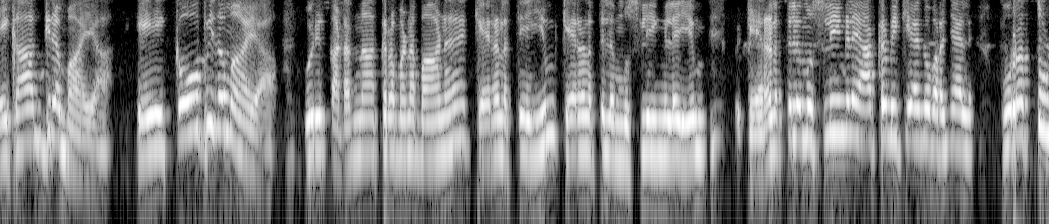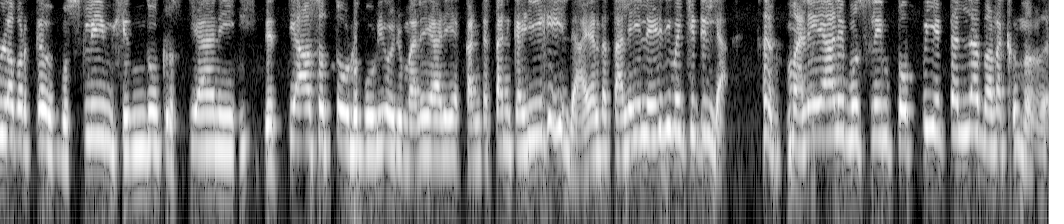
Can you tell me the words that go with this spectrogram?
ഏകാഗ്രമായ ഏകോപിതമായ ഒരു കടന്നാക്രമണമാണ് കേരളത്തെയും കേരളത്തിലെ മുസ്ലിങ്ങളെയും കേരളത്തിലെ മുസ്ലിങ്ങളെ ആക്രമിക്കുക എന്ന് പറഞ്ഞാൽ പുറത്തുള്ളവർക്ക് മുസ്ലിം ഹിന്ദു ക്രിസ്ത്യാനി വ്യത്യാസത്തോടു കൂടി ഒരു മലയാളിയെ കണ്ടെത്താൻ കഴിയുകയില്ല. അയാളുടെ തലയിൽ എഴുതി വെച്ചിട്ടില്ല. മലയാളി മുസ്ലിം തൊപ്പിയിട്ടല്ല നടക്കുന്നത്.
